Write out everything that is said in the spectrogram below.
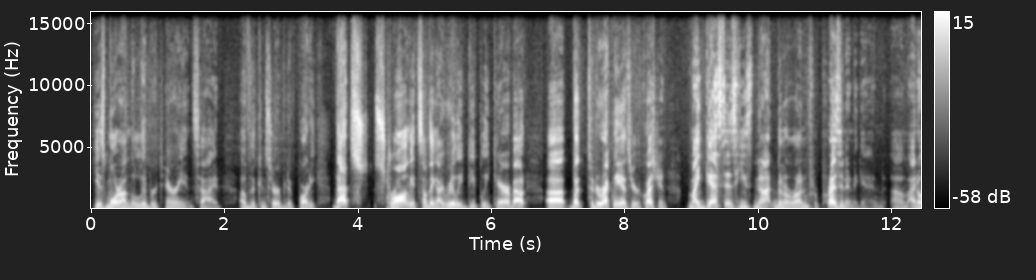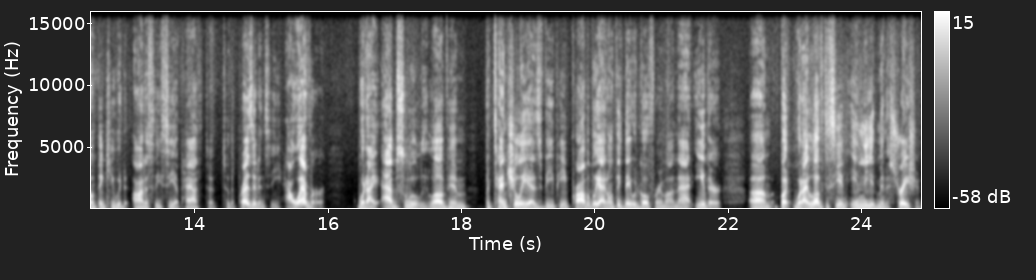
He is more on the libertarian side of the conservative party. That's strong. It's something I really deeply care about. Uh, but to directly answer your question, my guess is he's not going to run for president again. Um, I don't think he would honestly see a path to, to the presidency. However, would I absolutely love him potentially as VP. Probably. I don't think they would go for him on that either. Um, but would I love to see him in the administration,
